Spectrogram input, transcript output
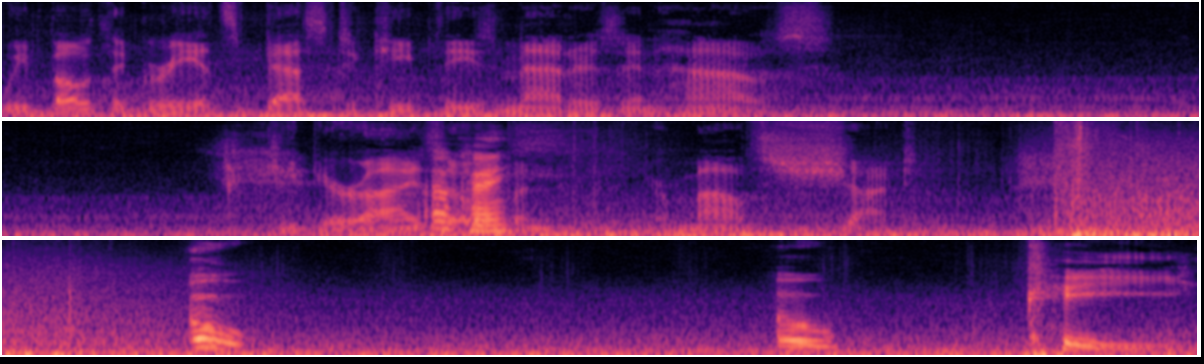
We both agree it's best to keep these matters in-house. Keep your eyes Okay. open, your mouth shut. Oh. Okay.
